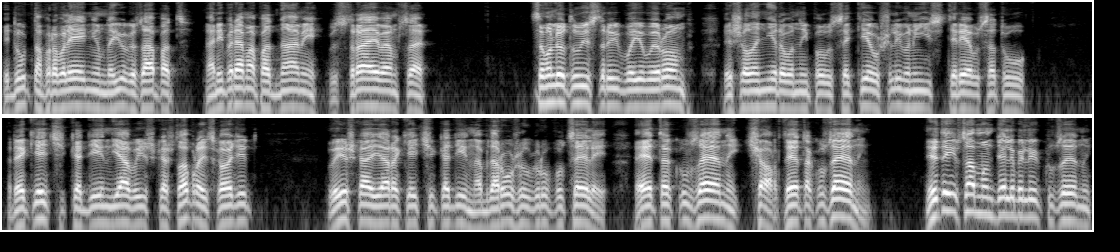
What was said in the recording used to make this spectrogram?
идут направлением на юго-запад. Они прямо под нами. Выстраиваемся. Самолеты, выстроив боевой ромб, эшелонированный по высоте, ушли вниз, теряя высоту. Ракетчик один, я вышка. Что происходит? Вышка, я ракетчик один. Обнаружил группу целей. Это кузены. Черт, это кузены. Это и в самом деле были кузены.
